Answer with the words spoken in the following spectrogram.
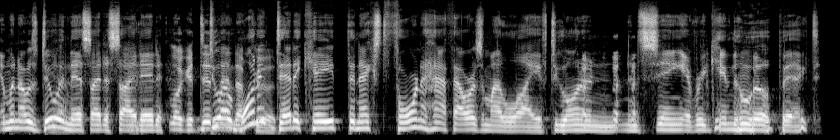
and when I was doing this, I decided, Look, it didn't do I want to dedicate the next four and a half hours of my life to going and, and seeing every game that Will picked?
